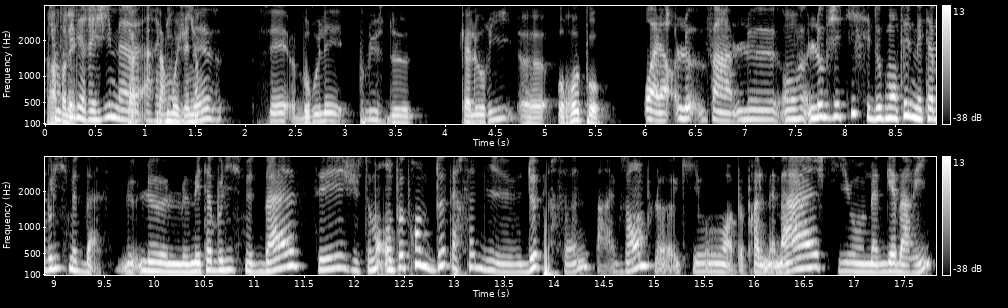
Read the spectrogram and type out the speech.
qui ont fait des régimes la euh, à thermogénèse, c'est brûler plus de calories euh, au repos alors, l'objectif, c'est d'augmenter le métabolisme de base. Le, métabolisme de base, c'est justement, on peut prendre deux personnes, deux personnes, par exemple, euh, qui ont à peu près le même âge, qui ont le même gabarit,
